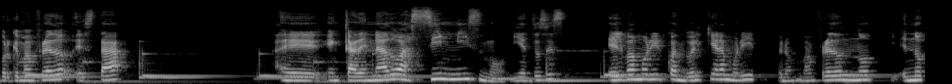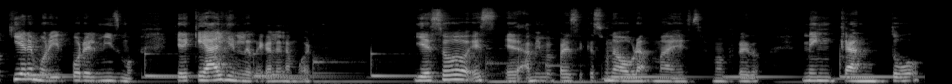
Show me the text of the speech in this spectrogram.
Porque Manfredo está eh, encadenado a sí mismo y entonces él va a morir cuando él quiera morir, pero Manfredo no, no quiere morir por él mismo, quiere que alguien le regale la muerte. Y eso es, eh, a mí me parece que es una obra maestra, Manfredo. Me encantó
